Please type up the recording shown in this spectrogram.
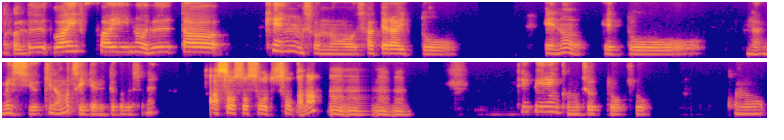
だからル Wi-Fi のルーター兼そのサテライトへの、えっと、なメッシュ機能もついてるってことですよね。あ、そうそうそう、そうかな？うんうんうんうん。TP リンクもちょっとそう、この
